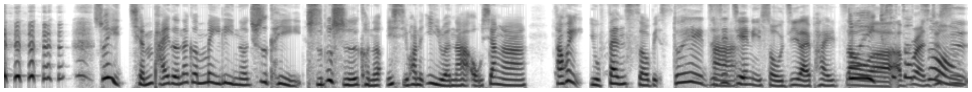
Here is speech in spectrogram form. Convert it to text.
所以前排的那个魅力呢，就是可以时不时可能你喜欢的艺人啊、偶像啊，他会有 fan service，对，直接接你手机来拍照啊，不然就是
